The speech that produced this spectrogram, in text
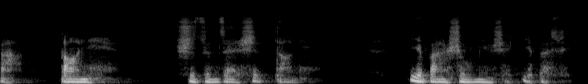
啊，当年世尊在世当年，一般寿命是一百岁。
